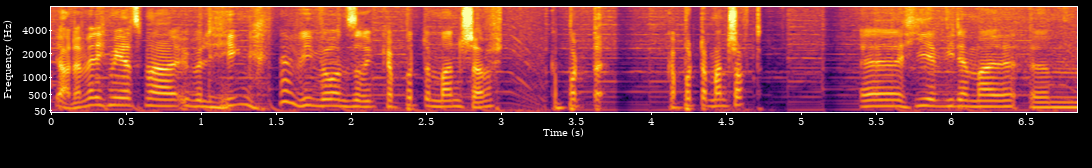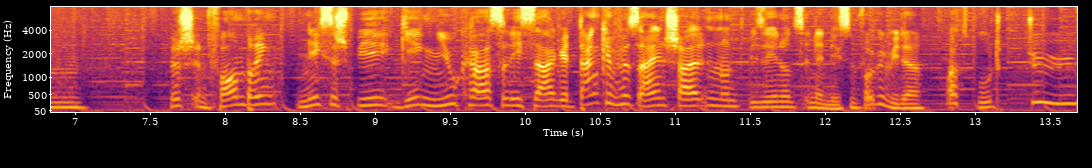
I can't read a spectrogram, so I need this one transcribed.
Ja, dann werde ich mir jetzt mal überlegen, wie wir unsere kaputte Mannschaft, kaputte, kaputte Mannschaft, äh, hier wieder mal ähm, frisch in Form bringen. Nächstes Spiel gegen Newcastle. Ich sage danke fürs Einschalten und wir sehen uns in der nächsten Folge wieder. Macht's gut. Tschüss.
